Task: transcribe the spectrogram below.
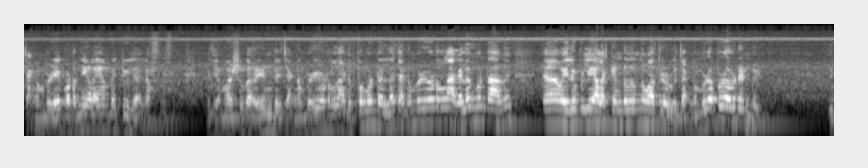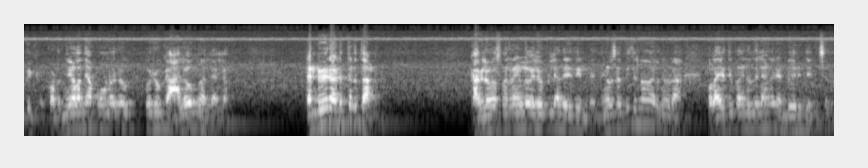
ചങ്ങമ്പുഴയെ കുടഞ്ഞു കളയാൻ പറ്റൂലല്ലോ. വിജയമാഷ് പറയുന്നുണ്ട് ചങ്ങമ്പുഴയോടുള്ള അടുപ്പം കൊണ്ടല്ല ചങ്ങമ്പുഴയോടുള്ള അകലം കൊണ്ടാണ് വൈലോപ്പിള്ളി അളക്കേണ്ടതെന്ന് മാത്രമേ ഉള്ളൂ. ചങ്ങമ്പുഴ എപ്പോഴും അവിടെ ഉണ്ട്. ഇത് കുടഞ്ഞു കളഞ്ഞാൽ പോണ ഒരു ഒരു കാലമൊന്നും അല്ലല്ലോ. രണ്ടുപേരും അടുത്തടുത്താണ്. കവിലോകസ്മരണകളിൽ വൈലോപ്പിള്ളി അത് എഴുതിയിട്ടുണ്ട്. നിങ്ങൾ ശ്രദ്ധിച്ചിട്ടുണ്ടോ എന്ന് അറിഞ്ഞൂടാ തൊള്ളായിരത്തി പതിനൊന്നിലാണ് രണ്ടുപേരും ജനിച്ചത്.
